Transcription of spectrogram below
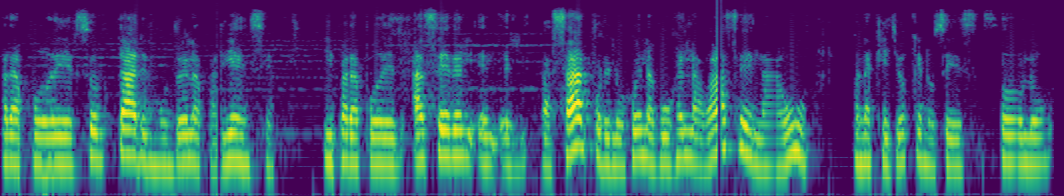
para poder soltar el mundo de la apariencia y para poder hacer el, pasar por el ojo de la aguja en la base de la U, con aquello que nos es solo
